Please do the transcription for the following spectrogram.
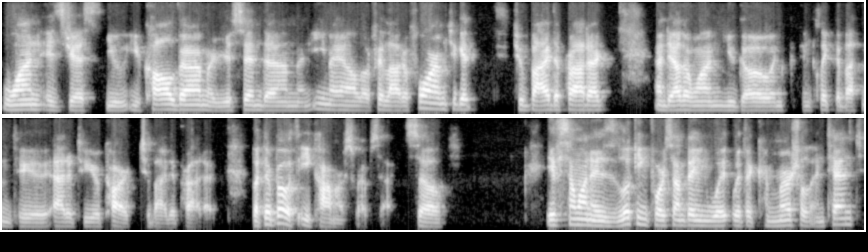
One is just you, you call them or you send them an email or fill out a form to get to buy the product. And the other one, you go and, and click the button to add it to your cart to buy the product. But they're both e-commerce websites. So if someone is looking for something with, with a commercial intent,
